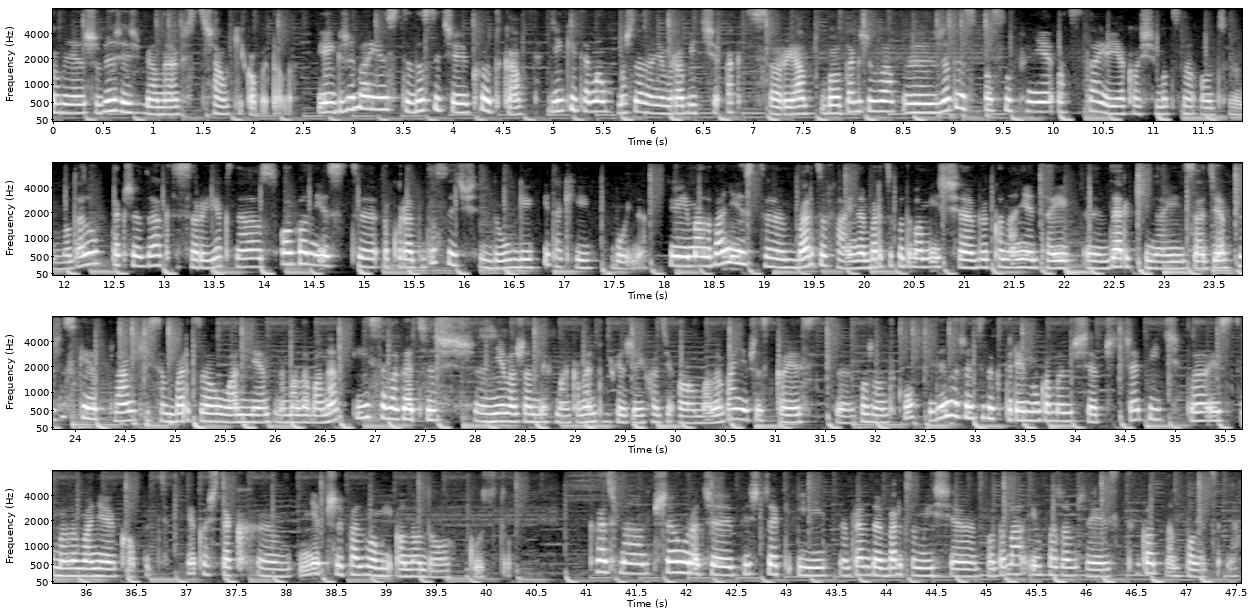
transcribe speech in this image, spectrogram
również wyrzeźbione strzałki kopytowe. Jej grzywa jest dosyć krótka, dzięki temu można na nią robić akcesoria, bo ta grzywa w żaden sposób nie odstaje jakoś mocno od modelu, także do akcesorii jak znalazł. Ogon jest akurat dosyć długi i taki bujny. Jej malowanie jest bardzo fajne, bardzo podoba mi się wykonanie tej y, derki na jej zadzie. Wszystkie planki są bardzo ładnie namalowane i sama gra też nie ma żadnych mankamentów, jeżeli chodzi o malowanie, wszystko jest w porządku. Jedyna rzecz, do której mogłabym się przyczepić, to jest malowanie kopyt. Jakoś tak nie przypadło mi ono do gustu. Klacz ma przeuroczy piszczek i naprawdę bardzo mi się podoba i uważam, że jest godna polecenia.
